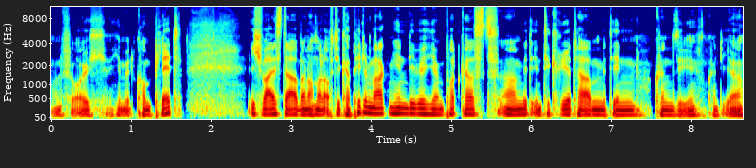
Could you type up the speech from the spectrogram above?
und für euch hiermit komplett. Ich weise da aber nochmal auf die Kapitelmarken hin, die wir hier im Podcast äh, mit integriert haben. Mit denen können Sie, könnt ihr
